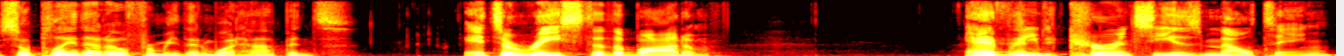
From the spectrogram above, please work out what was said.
so play that out for me. Then what happens? It's a race to the bottom. Every currency is melting.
